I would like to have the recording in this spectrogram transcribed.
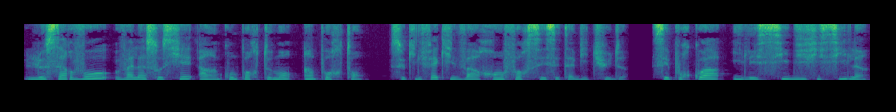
le cerveau va l'associer à un comportement important, ce qui fait qu'il va renforcer cette habitude. C'est pourquoi il est si difficile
